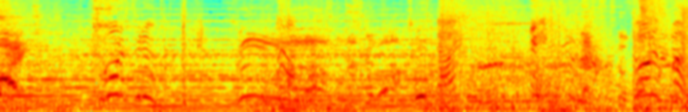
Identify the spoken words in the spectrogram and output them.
Fight! ボールスルー。大丈夫ソウルスパン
